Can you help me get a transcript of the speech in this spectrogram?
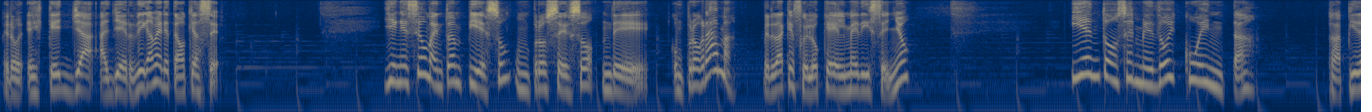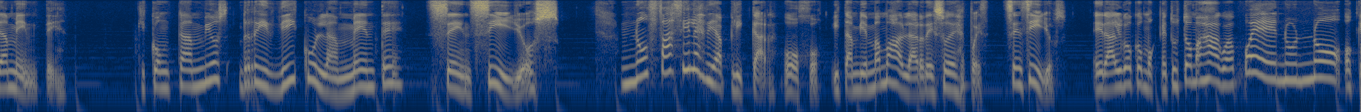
pero es que ya ayer, dígame qué tengo que hacer. Y en ese momento empiezo un proceso de un programa, ¿verdad? Que fue lo que él me diseñó. Y entonces me doy cuenta rápidamente que con cambios ridículamente sencillos, no fáciles de aplicar, ojo, y también vamos a hablar de eso después, sencillos. Era algo como que tú tomas agua, bueno, no, ok,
